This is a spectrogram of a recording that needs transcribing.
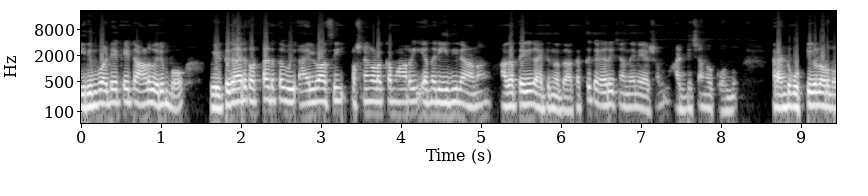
ഇരുമ്പടിയൊക്കെ ആയിട്ട് ആൾ വരുമ്പോൾ വീട്ടുകാർ തൊട്ടടുത്ത അയൽവാസി പ്രശ്നങ്ങളൊക്കെ മാറി എന്ന രീതിയിലാണ് അകത്തേക്ക് കയറ്റുന്നത്. അകത്ത് കയറി ചെന്നതിന് ശേഷം അടിച്ചങ്ങ് കൊന്നു. രണ്ട് കുട്ടികളോട്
